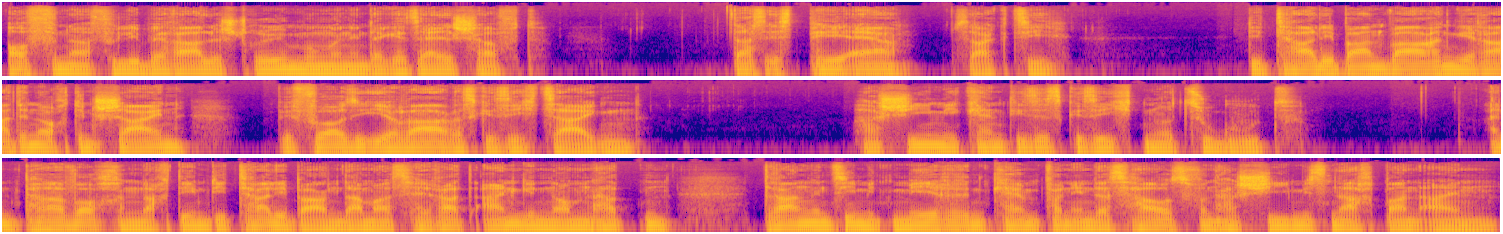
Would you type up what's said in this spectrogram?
offener für liberale Strömungen in der Gesellschaft. Das ist PR, sagt sie. Die Taliban waren gerade noch den Schein, bevor sie ihr wahres Gesicht zeigen. Hashimi kennt dieses Gesicht nur zu gut. Ein paar Wochen nachdem die Taliban damals Herat eingenommen hatten, drangen sie mit mehreren Kämpfern in das Haus von Hashimis Nachbarn ein.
